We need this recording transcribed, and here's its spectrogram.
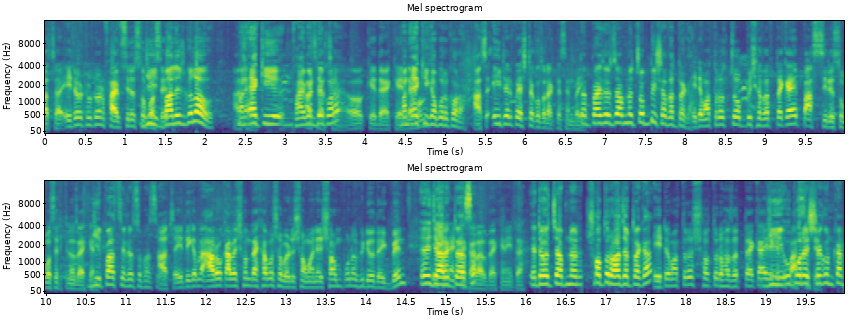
আচ্ছা এটাও টু টু ওয়ান ফাইভ সিটের সোফা সেট বালিশগুলো মানে আচ্ছা। একই ফাইবার দিয়ে করা। ওকে দেখেন। মানে একই কাপড় করা। আচ্ছা এইটার প্রাইসটা কত রাখতেছেন ভাই? প্রাইস হচ্ছে আপনার চব্বিশ হাজার টাকা। এটা মাত্র চব্বিশ হাজার টাকায় পাঁচ সিটের সোফা সেট কিনা দেখেন। জি পাঁচ সিটের সোফা set। আচ্ছা এইদিকে আমরা আরও কালেকশন দেখাবো সবাই একটু সময় নিয়ে সম্পূর্ণ ভিডিও দেখবেন। এই যে আরেকটা। কালার দেখেন এটা। এটা হচ্ছে আপনার সতেরো হাজার টাকা। এটা মাত্র সতেরো হাজার টাকা জি উপরে সেগুন কাঠ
